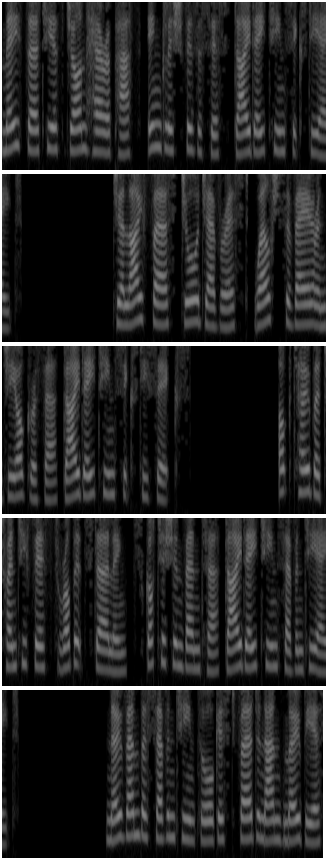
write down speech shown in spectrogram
May 30 – John Herapath, English physicist died 1868. July 1 – George Everest, Welsh surveyor and geographer died 1866. October 25 – Robert Stirling, Scottish inventor died 1878. November 17 – August Ferdinand Mobius,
